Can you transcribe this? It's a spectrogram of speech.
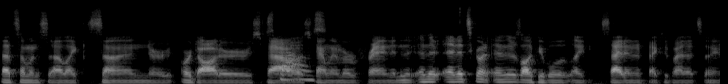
that's someone's uh, like son or or daughter, or spouse, Spouse. family member, friend, and and and it's going and there's a lot of people that like sad and affected by that. So you know,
